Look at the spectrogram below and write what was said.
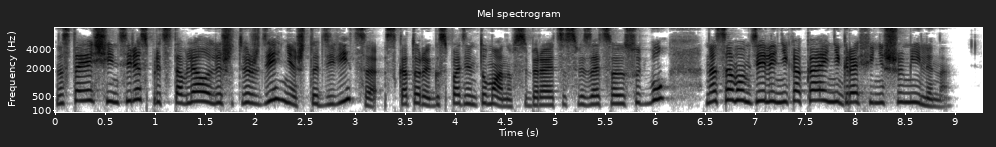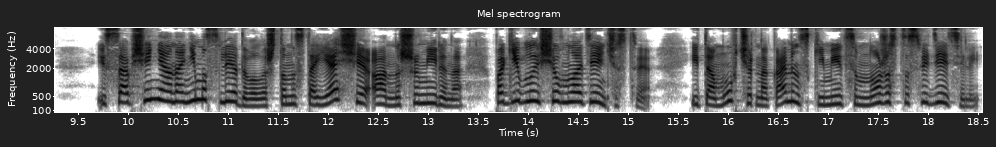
Настоящий интерес представляло лишь утверждение, что девица, с которой господин Туманов собирается связать свою судьбу, на самом деле никакая не графиня Шумилина. Из сообщения анонима следовало, что настоящая Анна Шумилина погибла еще в младенчестве, и тому в Чернокаменске имеется множество свидетелей.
